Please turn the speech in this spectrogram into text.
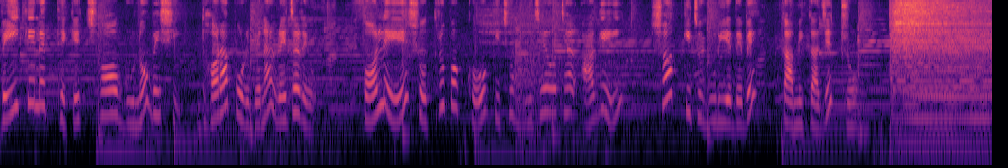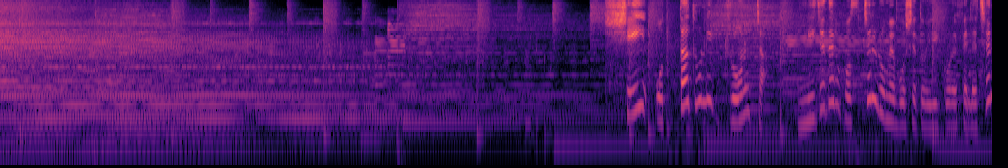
ভেহিকেলের থেকে ছ গুণও বেশি, ধরা পড়বে না রেডারেও ফলে শত্রুপক্ষ কিছু বুঝে ওঠার আগেই সব কিছু গুড়িয়ে দেবে কামিকাজের ড্রোন। সেই অত্যাধুনিক ড্রোনটা নিজেদের হোস্টেল রুমে বসে তৈরি করে ফেলেছেন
